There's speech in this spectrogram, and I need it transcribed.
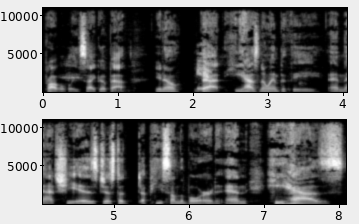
probably psychopath. You know Yeah. that he has no empathy, and that she is just a, a piece on the board, and he has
